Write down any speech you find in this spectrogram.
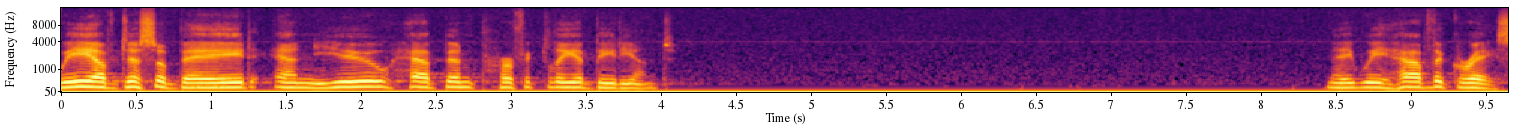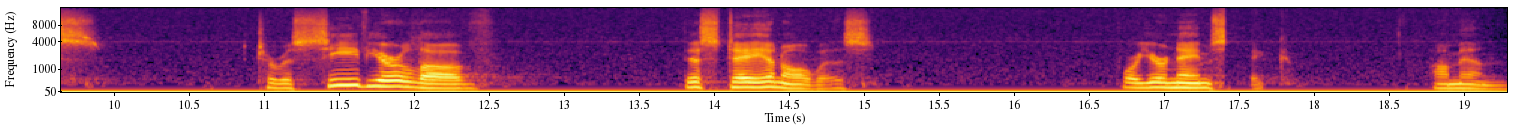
We have disobeyed, and you have been perfectly obedient. May we have the grace to receive your love this day and always for your name's sake. Amen.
